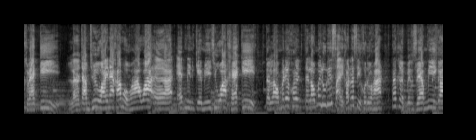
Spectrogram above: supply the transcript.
แครกกี้เราจะจำชื่อไว้นะครับผมฮะว่าเออแอดมินเกมนี้ชื่อว่าแครกกี้แต่เราไม่ได้ค่อยแต่เราไม่รู้นิสัยเขานะสิคนดูฮะถ้าเกิดเป็นแซมมี่ก็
